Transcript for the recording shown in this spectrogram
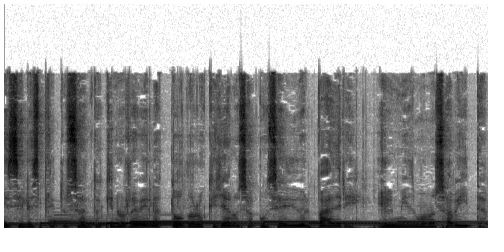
es el Espíritu Santo que nos revela todo lo que ya nos ha concedido el Padre. Él mismo nos habita.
